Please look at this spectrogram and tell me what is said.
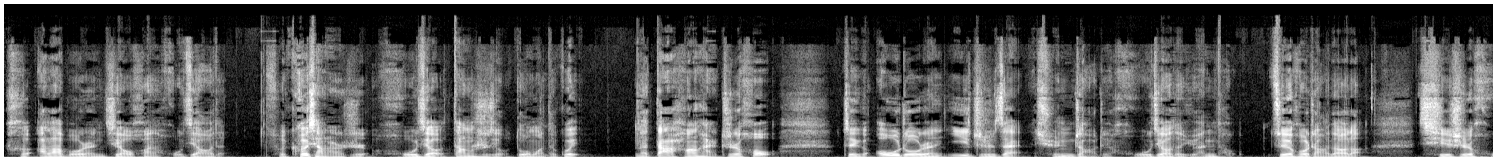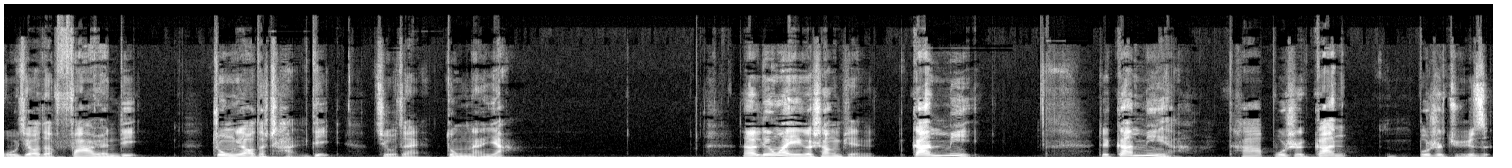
和阿拉伯人交换胡椒的，所以可想而知胡椒当时有多么的贵。那大航海之后，这个欧洲人一直在寻找这胡椒的源头，最后找到了。其实胡椒的发源地、重要的产地就在东南亚。那另外一个商品甘蜜，这甘蜜啊，它不是柑，不是橘子，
